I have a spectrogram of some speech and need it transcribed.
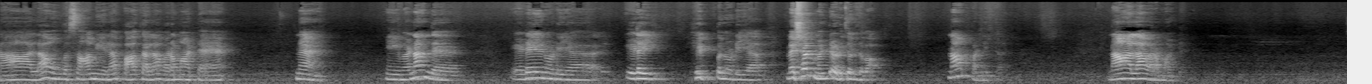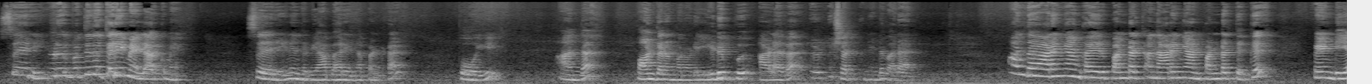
நான்லாம் உங்கள் சாமியெல்லாம் பார்க்கலாம் வரமாட்டேன். என்ன? நீ வேணால் அந்த இடையனுடைய இடை ஹிப்பினுடைய மெஷர்மெண்ட் எடுத்துட்டு வா. நான் பண்ணித்தரேன். நான்லாம் வரமாட்டேன். சரி இவருக்கு பற்றி தான் தெரியுமே எல்லாருக்குமே? சரின்னு இந்த வியாபாரி என்ன பண்ணுறார் போய் அந்த பாண்டரங்கனுடைய இடுப்பு அளவை மெஷர் பண்ணிட்டு வராரு அந்த அரங்கான் கயிறு பண்ட அந்த அரங்கான் பண்டத்துக்கு வேண்டிய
